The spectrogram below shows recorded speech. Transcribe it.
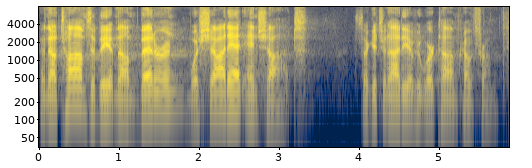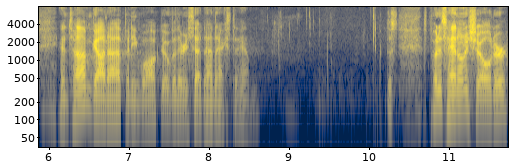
And now, Tom's a Vietnam veteran, was shot at and shot. So I get you an idea of who, where Tom comes from. And Tom got up and he walked over there and he sat down next to him. Just put his hand on his shoulder,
